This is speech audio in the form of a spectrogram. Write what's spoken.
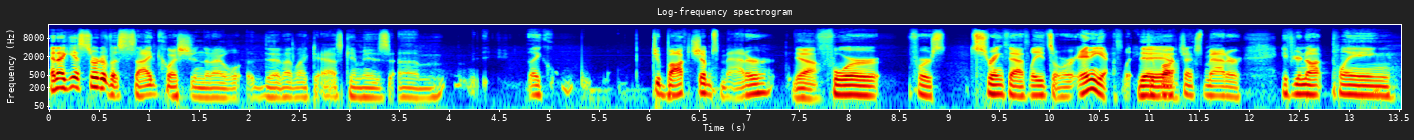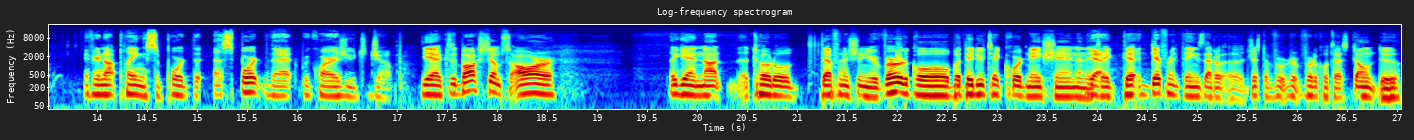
And I guess sort of a side question that I will that I'd like to ask him is, um, like, do box jumps matter Yeah. for for s- strength athletes or any athlete? Yeah, yeah, box jumps matter if you're not playing if you're not playing support that, a sport that requires you to jump? Yeah, because box jumps are, again, not a total definition of your vertical, but they do take coordination and they Yeah. take di- different things that uh, just a ver- vertical test don't do.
